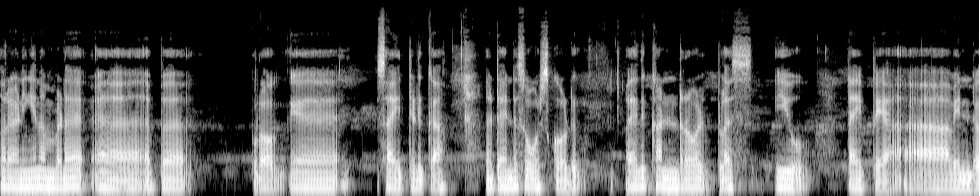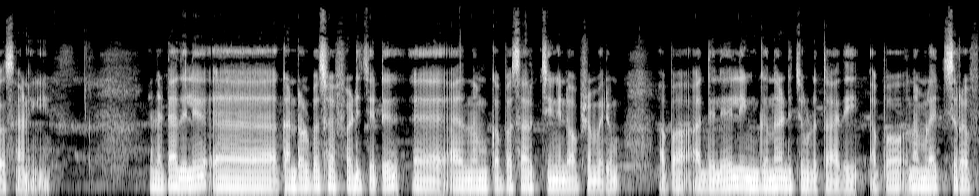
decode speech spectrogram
പറയുകയാണെങ്കിൽ നമ്മുടെ ഇപ്പോൾ പ്രോ സൈറ്റ് എടുക്കുക. എന്നിട്ട് അതിന്റെ സോഴ്സ് കോഡ് അതായത് കൺട്രോൾ പ്ലസ് യു ടൈപ്പ് ചെയ്യുക വിൻഡോസ് ആണെങ്കിൽ. എന്നിട്ട് അതിൽ കൺട്രോൾ പ്ലസ് എഫ് അടിച്ചിട്ട് അത് നമുക്കപ്പോൾ സെർച്ചിങ്ങിന്റെ ഓപ്ഷൻ വരും. അപ്പോൾ അതിൽ ലിങ്ക് എന്ന് അടിച്ചു കൊടുത്താൽ മതി. അപ്പോൾ നമ്മൾ എച്ച് എഫ്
